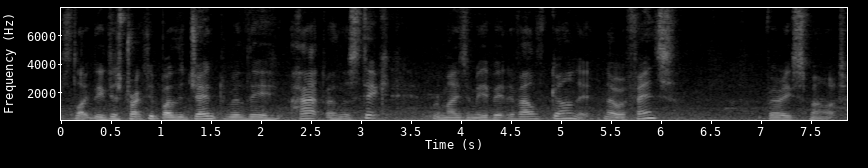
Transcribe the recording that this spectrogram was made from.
Slightly distracted by the gent with the hat and the stick. Reminds me a bit of Alf Garnett. No offence. Very smart.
